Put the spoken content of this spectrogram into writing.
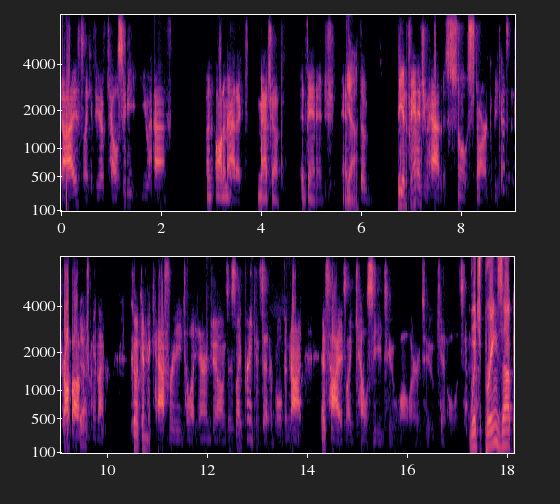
guys, like if you have Kelce, you have an automatic matchup advantage, and Yeah. the the advantage you have is so stark because the drop off Yeah. between like Cook and McCaffrey to like Aaron Jones is like pretty considerable, but not as high as like Kelce to Waller to Kittle, etc. Which brings up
